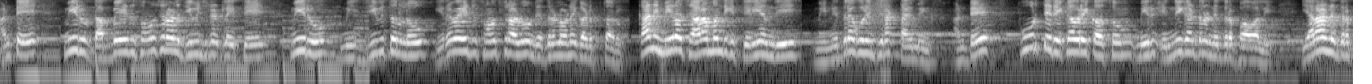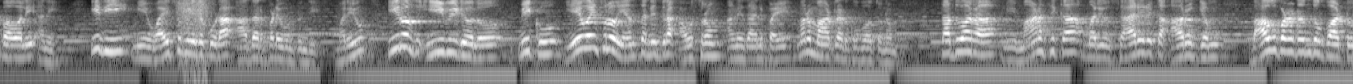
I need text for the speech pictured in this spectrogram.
అంటే మీరు డెబ్బై ఐదు సంవత్సరాలు జీవించినట్లయితే మీరు మీ జీవితంలో ఇరవై ఐదు సంవత్సరాలు నిద్రలోనే గడుపుతారు. కానీ మీలో చాలా మందికి తెలియంది మీ నిద్ర గురించిన టైమింగ్స్ అంటే పూర్తి రికవరీ కోసం మీరు ఎన్ని గంటలు నిద్రపోవాలి ఎలా నిద్రపోవాలి అని. ఇది మీ వయసు మీద కూడా ఆధారపడి ఉంటుంది. మరియు ఈరోజు ఈ వీడియోలో మీకు ఏ వయసులో ఎంత నిద్ర అవసరం అనే దానిపై మనం మాట్లాడుకోబోతున్నాం. తద్వారా మీ మానసిక మరియు శారీరక ఆరోగ్యం బాగుపడటంతో పాటు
